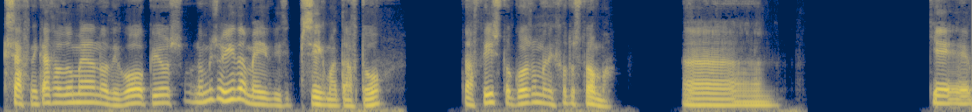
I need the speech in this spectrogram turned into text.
ξαφνικά θα δούμε έναν οδηγό ο οποίος νομίζω είδαμε ήδη ψήγματα αυτού θα αφήσει τον κόσμο με ανοιχτό το στόμα. Ε, και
